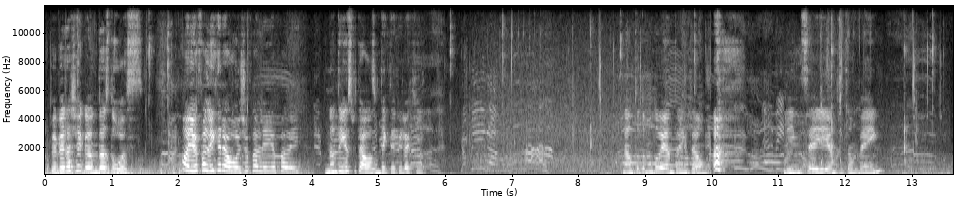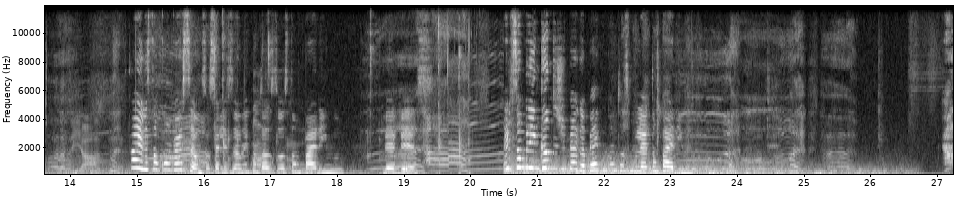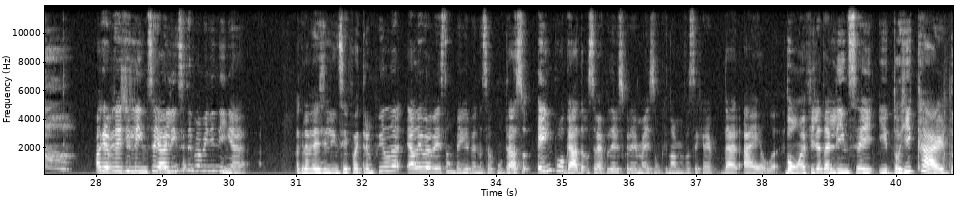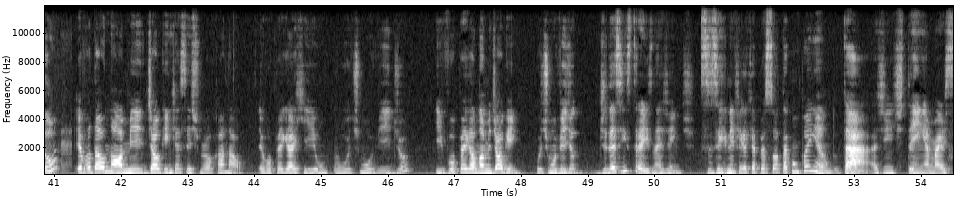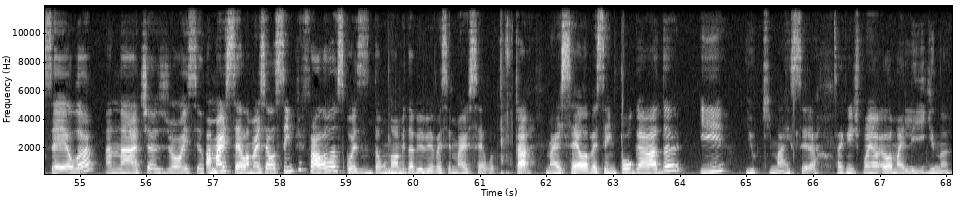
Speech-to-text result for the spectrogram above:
O bebê tá chegando das duas. Ai, eu falei que era hoje, eu falei, eu falei. Não tem hospital, elas vão ter que ter filho aqui. Não, todo mundo entra então. Lindsay entra também. Ah, eles estão conversando, socializando enquanto as duas estão parindo bebês. Eles estão brincando de pega-pega enquanto as mulheres estão parindo. A gravidez de Lindsay. A Lindsay teve uma menininha. A gravidez de Lindsay foi tranquila, ela e o bebê estão bem, vivendo seu com traço empolgada. Você vai poder escolher mais um. Que nome você quer dar a ela? Bom, é filha da Lindsay e do Ricardo. Eu vou dar o nome de alguém que assiste meu canal. Eu vou pegar aqui um, o último vídeo e vou pegar o nome de alguém. O último vídeo de The Sims 3, né, gente? Isso significa que a pessoa tá acompanhando. Tá, a gente tem a Marcela, a Nath, a Joyce, a Marcela. A Marcela sempre fala as coisas, então o nome da bebê vai ser Marcela. Tá, Marcela vai ser empolgada e... E o que mais será? Será que a gente põe ela maligna?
